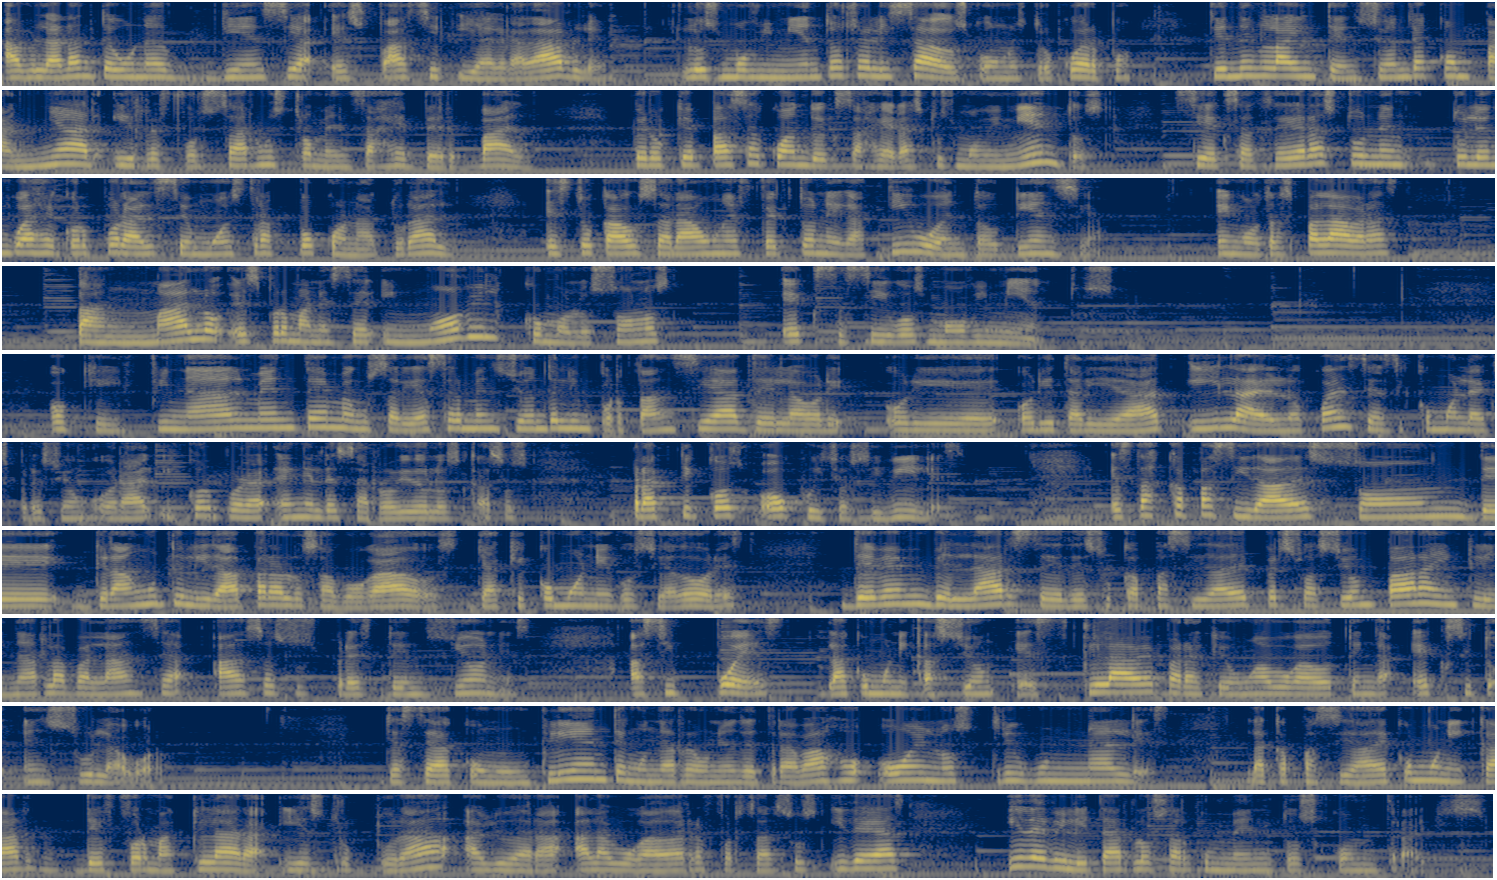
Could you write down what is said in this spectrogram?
hablar ante una audiencia es fácil y agradable. Los movimientos realizados con nuestro cuerpo tienen la intención de acompañar y reforzar nuestro mensaje verbal. Pero ¿qué pasa cuando exageras tus movimientos? Si exageras tu, tu, lenguaje corporal se muestra poco natural. Esto causará un efecto negativo en tu audiencia. En otras palabras, tan malo es permanecer inmóvil como lo son los excesivos movimientos. Ok, finalmente me gustaría hacer mención de la importancia de la orientariedad y la elocuencia, así como la expresión oral y corporal en el desarrollo de los casos prácticos o juicios civiles. Estas capacidades son de gran utilidad para los abogados, ya que como negociadores deben velarse de su capacidad de persuasión para inclinar la balanza hacia sus pretensiones, Así pues, la comunicación es clave para que un abogado tenga éxito en su labor, ya sea con un cliente, en una reunión de trabajo o en los tribunales. La capacidad de comunicar de forma clara y estructurada ayudará al abogado a reforzar sus ideas y debilitar los argumentos contrarios.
